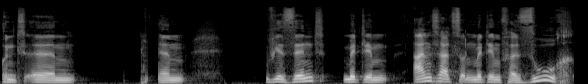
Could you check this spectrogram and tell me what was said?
und ähm, ähm, wir sind mit dem Ansatz und mit dem Versuch,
